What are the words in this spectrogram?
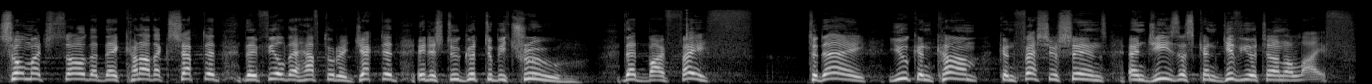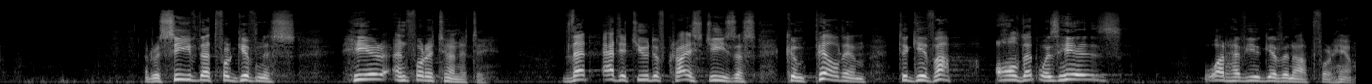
so much so that they cannot accept it. They feel they have to reject it. It is too good to be true. That by faith, Today, you can come, confess your sins, and Jesus can give you eternal life. And receive that forgiveness here and for eternity. That attitude of Christ Jesus compelled him to give up all that was his. What have you given up for him?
